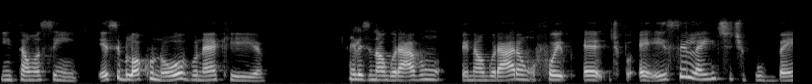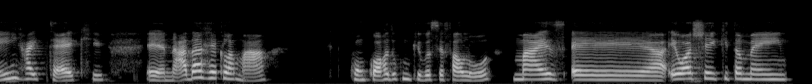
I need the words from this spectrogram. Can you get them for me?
Então, assim, esse bloco novo, né, que eles inauguravam, inauguraram, foi é, tipo, é excelente, tipo, bem high-tech, é, nada a reclamar concordo com o que você falou, mas é, eu achei que também,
